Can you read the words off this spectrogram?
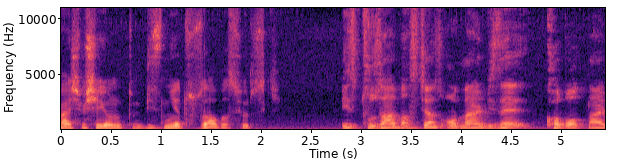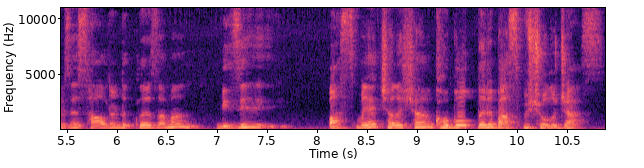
ben şimdi şeyi unuttum. Biz niye tuzağa basıyoruz ki? Biz tuzağa basacağız. Onlar bize koboldlar bize saldırdıkları zaman bizi basmaya çalışan koboldları basmış olacağız.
